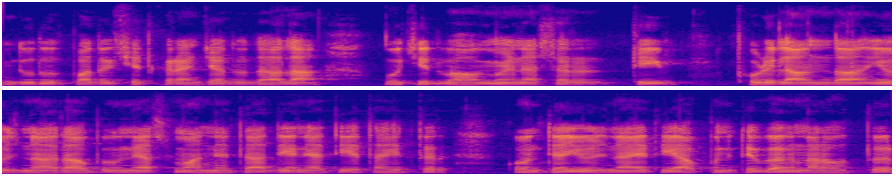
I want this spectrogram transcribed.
दूध उत्पादक शेतकऱ्यांच्या दुधाला उचित भाव मिळण्यासाठी पुढील अनुदान योजना राबवण्यास मान्यता देण्यात येत आहे? तर कोणत्या योजना आहेत हे आपण इथे बघणार आहोत. तर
